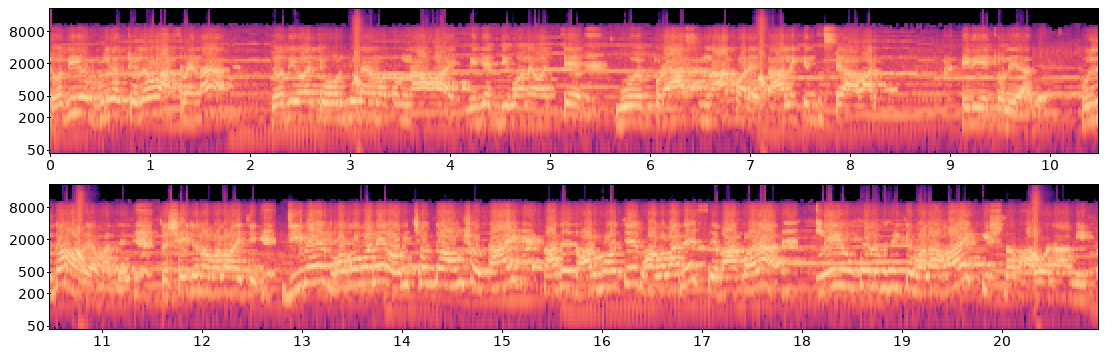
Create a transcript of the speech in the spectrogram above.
যদিও ভুলেও চলেও আসবে না যদি হচ্ছে অর্জুনের মতন না হয়, নিজের জীবনে হচ্ছে প্রয়াস না করে, তাহলে কিন্তু সে আবার ফিরিয়ে চলে যাবে। বুঝতে হবে আমাদের। তো সেই জন্য বলা হয়েছে, জীবের ভগবানের অবিচ্ছেদ্য অংশ, তাই তাদের ধর্ম হচ্ছে ভগবানের সেবা করা। এই উপলব্ধিকে বলা হয় কৃষ্ণ ভাবনা ভাবনামিত।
